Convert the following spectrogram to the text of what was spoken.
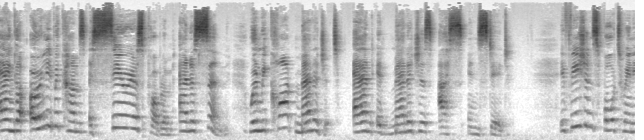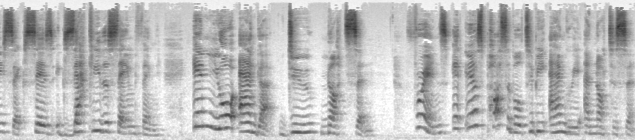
Anger only becomes a serious problem and a sin when we can't manage it and it manages us instead. Ephesians 4:26 says exactly the same thing. In your anger, do not sin. Friends, it is possible to be angry and not to sin.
